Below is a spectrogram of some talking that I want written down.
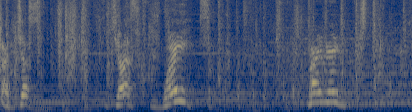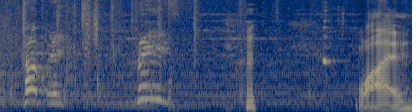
Uh, just, just wait. Brennan, help me, please. Why?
